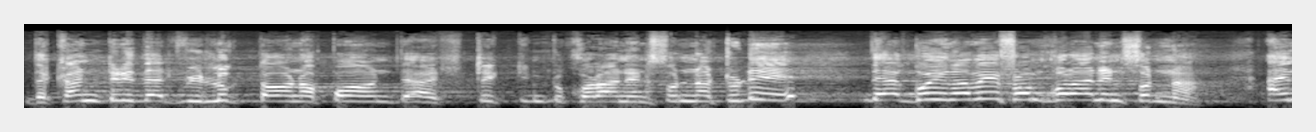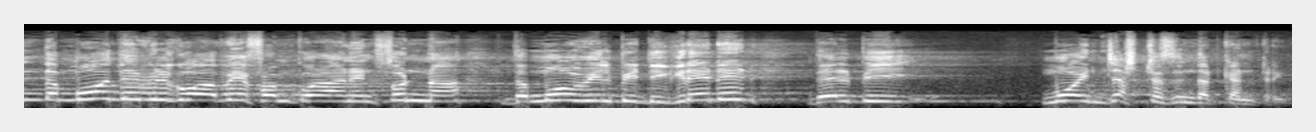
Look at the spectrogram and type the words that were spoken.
The country that we looked down upon, they are sticking to Quran and Sunnah. Today, they are going away from Quran and Sunnah. And the more they will go away from Quran and Sunnah, the more we'll be degraded. There will be more injustice in that country.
